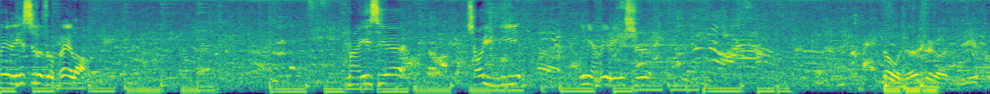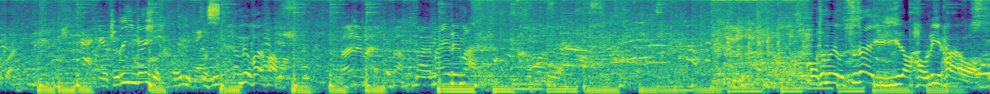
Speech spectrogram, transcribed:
被淋湿的准备了，买一些小雨衣，呃，以免被淋湿。这我觉得这个雨衣很管用。我觉得应该也可以的，但没有办法嘛，买也得买，没办法。买买也得买。哦，他们有自带雨衣的，好厉害哦！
